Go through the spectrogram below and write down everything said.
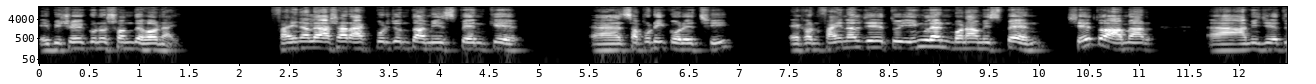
এই বিষয়ে কোনো সন্দেহ নাই। ফাইনালে আসার আগ পর্যন্ত আমি স্পেনকে সাপোর্টই করেছি। এখন ফাইনাল যেহেতু ইংল্যান্ড বনাম স্পেন সেহেতু আমার আমি যেহেতু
